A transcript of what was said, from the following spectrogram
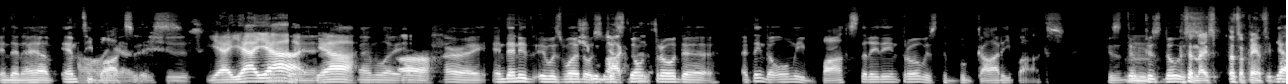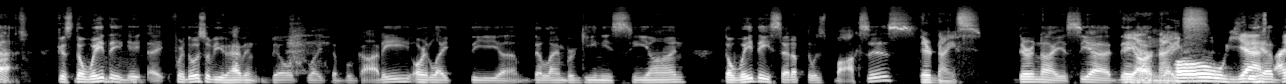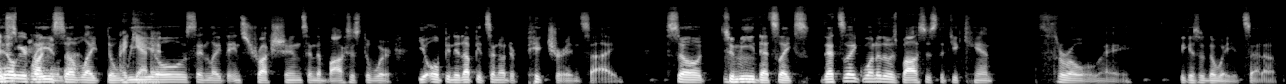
and then I have empty Oh, yeah, boxes." shoes. Yeah, yeah, yeah, yeah. I'm like, Ah. all right. And then it, it was one of those just don't throw the I think the only box that I didn't throw was the Bugatti box. Because Mm, because those That's a nice. That's a fancy Yeah. box. because the way they Mhm. it, uh, for those of you who haven't built like the Bugatti or like the um, the Lamborghini Sián, the way they set up those boxes, They're nice. They're nice. Yeah, They are nice. like, Oh they yes, have I know what you're talking displays about. of like the I wheels and like the instructions and the boxes to where you open it up, it's another picture inside. So to me, Mm-hmm. that's like that's like one of those boxes that you can't throw away because of the way it's set up.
